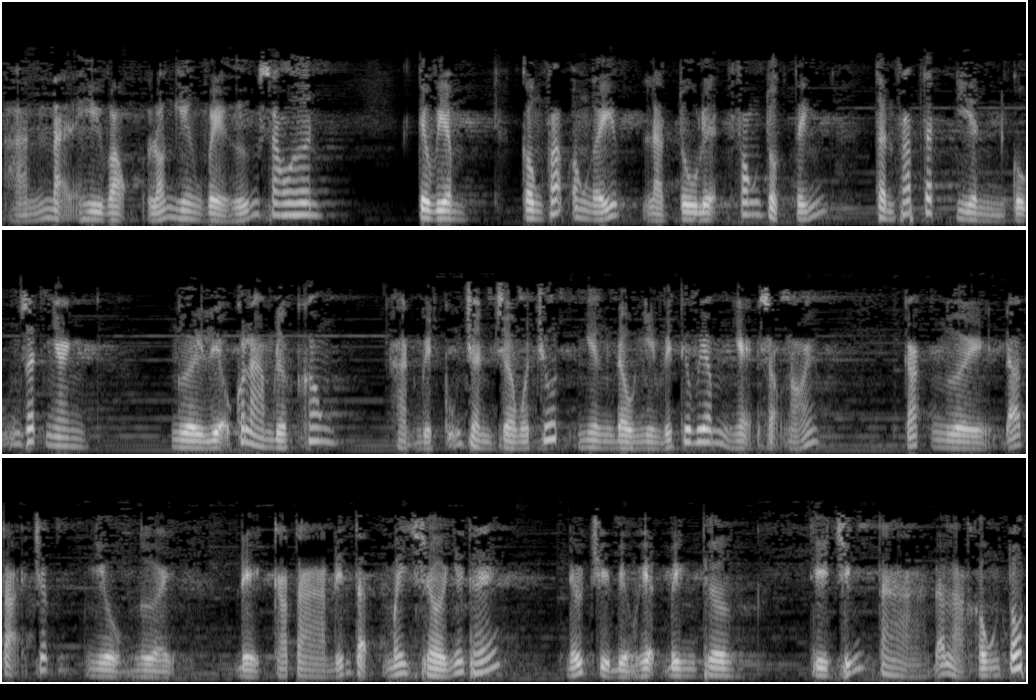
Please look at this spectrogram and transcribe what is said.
hắn lại hy vọng nó nghiêng về hướng sau hơn. Tiêu viêm Công pháp ông ấy là tu luyện phong thuộc tính, thần pháp tất nhiên cũng rất nhanh. Người liệu có làm được không? Hàn Nguyệt cũng chần chờ một chút, nhưng đầu nhìn với tiêu viêm nhẹ giọng nói. Các người đã tại trước nhiều người để cao ta đến tận mây trời như thế. Nếu chỉ biểu hiện bình thường, thì chính ta đã là không tốt.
